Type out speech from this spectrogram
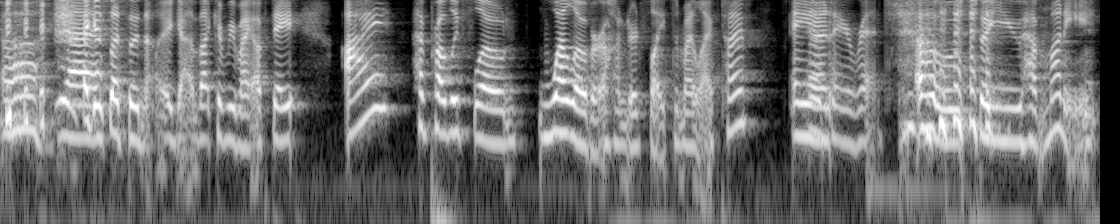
Oh, I guess that's an yeah, that could be my update. I have probably flown well over a hundred flights in my lifetime. And so you're rich. oh, so you have money.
